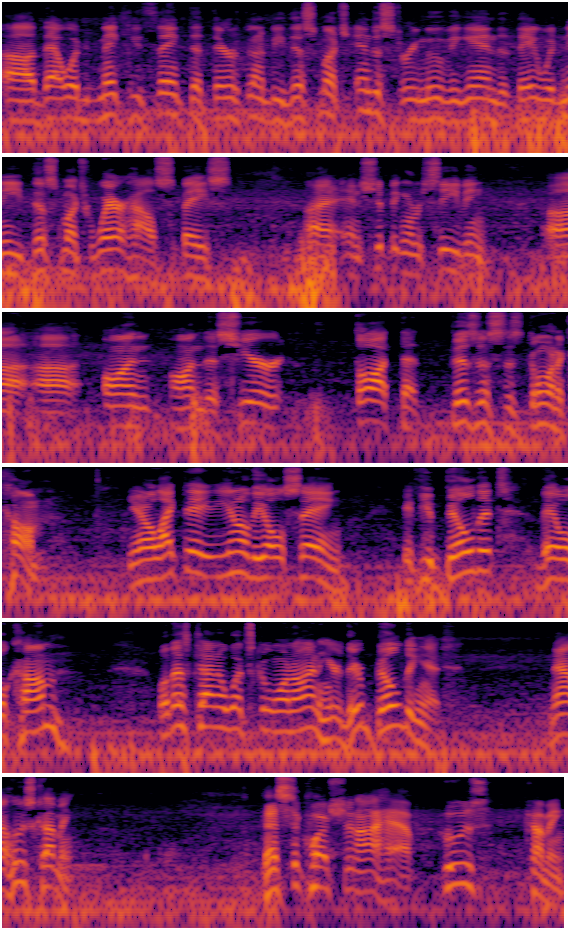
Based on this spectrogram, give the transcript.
uh, that would make you think that there's going to be this much industry moving in, that they would need this much warehouse space uh, and shipping and receiving uh, uh, on, on the sheer thought that business is going to come. You know, like they, you know, the old saying, if you build it, they will come. Well, that's kind of what's going on here. They're building it. Now, who's coming? That's the question I have. Who's coming?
